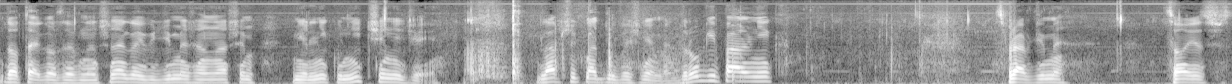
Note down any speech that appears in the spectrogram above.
do tego zewnętrznego i widzimy, że na naszym mielniku nic się nie dzieje. Dla przykładu weźmiemy drugi palnik. Sprawdzimy, co jest,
